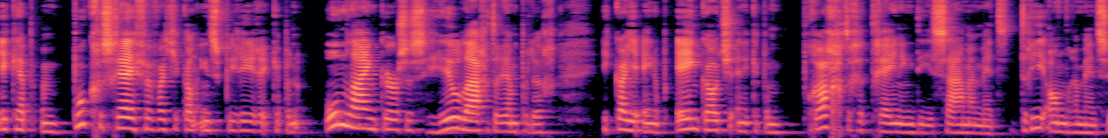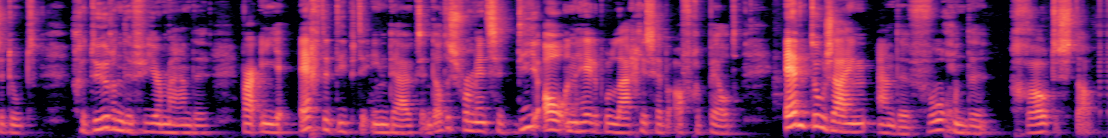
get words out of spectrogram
Ik heb een boek geschreven wat je kan inspireren. Ik heb een online cursus, heel laagdrempelig. Ik kan je één op één coachen en ik heb een prachtige training die je samen met drie andere mensen doet gedurende vier maanden, waarin je echt de diepte induikt. En dat is voor mensen die al een heleboel laagjes hebben afgepeld en toe zijn aan de volgende grote stap.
